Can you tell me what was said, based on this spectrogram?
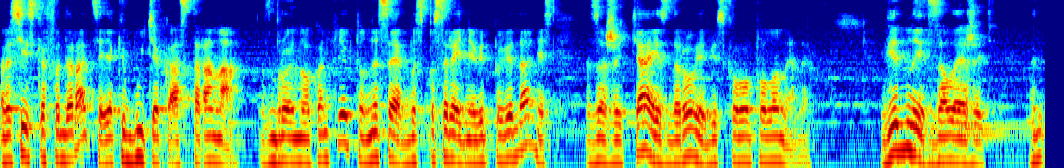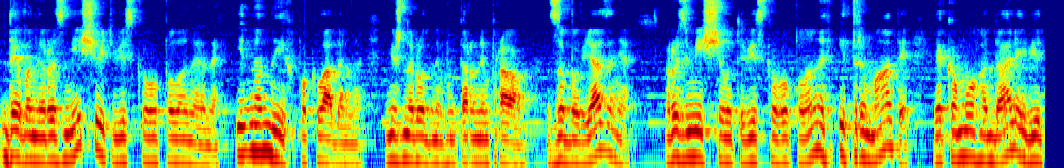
Російська Федерація, як і будь-яка сторона збройного конфлікту, несе безпосередню відповідальність за життя і здоров'я військовополонених. Від них залежить, де вони розміщують військовополонених, і на них покладено міжнародним гуманітарним правом зобов'язання розміщувати військовополонених і тримати якомога далі від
